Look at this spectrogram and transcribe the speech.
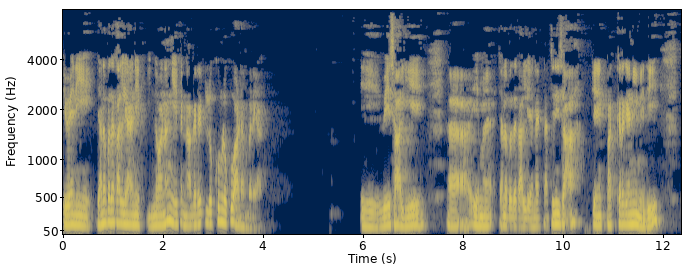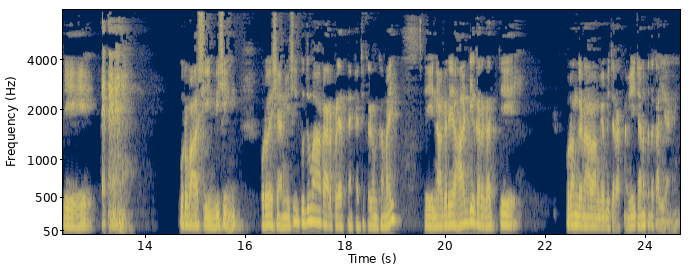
එවැනි ජනපද කල්යාණියෙක් ඉන්නවනම් ඒක නගරෙට ලොකුම ලොකු ආඩම්බරයක්. ඒ වේශාලියේ එහෙම ජනපද කල්යාණයක් නැති නිසා කෙනෙක් පත් කර ගැනීමේදී ඒ පුරවාසීන් විසින් පුරවැසියන් විසින් පුදුමාකාර ප්‍රයත්නයක් ඇති කරගෙන තමයි ඒ නගරය ආඩ්‍ය කරගත්තේ පුරංගනාවන්ගේ විතරක් නෙවෙයි ජනපද කල්යාණයෙන්.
